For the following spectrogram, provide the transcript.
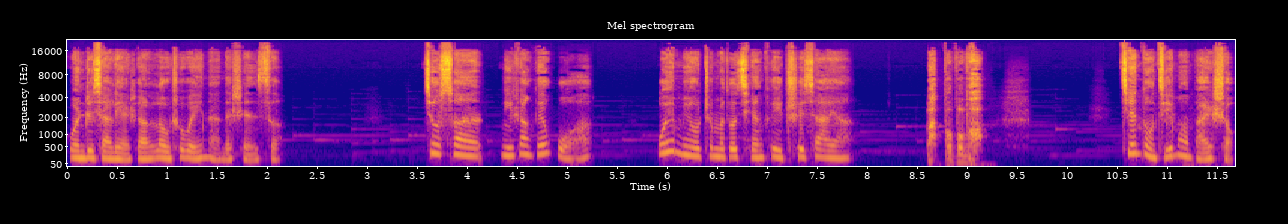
温之夏脸上露出为难的神色。就算你让给我，我也没有这么多钱可以吃下呀！啊，不不不！钱董急忙摆手，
